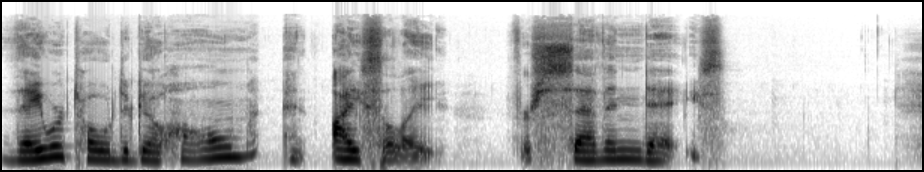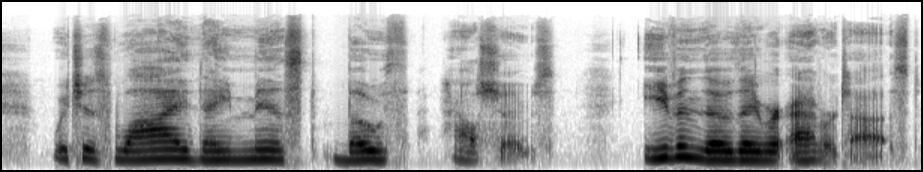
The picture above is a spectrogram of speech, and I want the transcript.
they were told to go home and isolate for seven days, which is why they missed both house shows, even though they were advertised.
